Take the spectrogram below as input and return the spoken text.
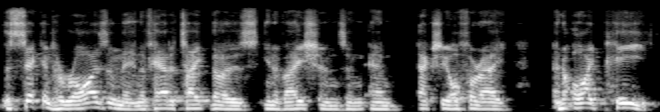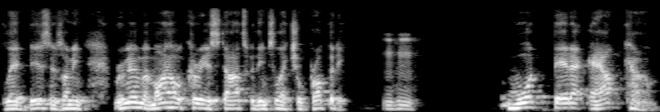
the second horizon then of how to take those innovations and, and actually offer a an IP led business. I mean, remember, my whole career starts with intellectual property. Mm-hmm. What better outcome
